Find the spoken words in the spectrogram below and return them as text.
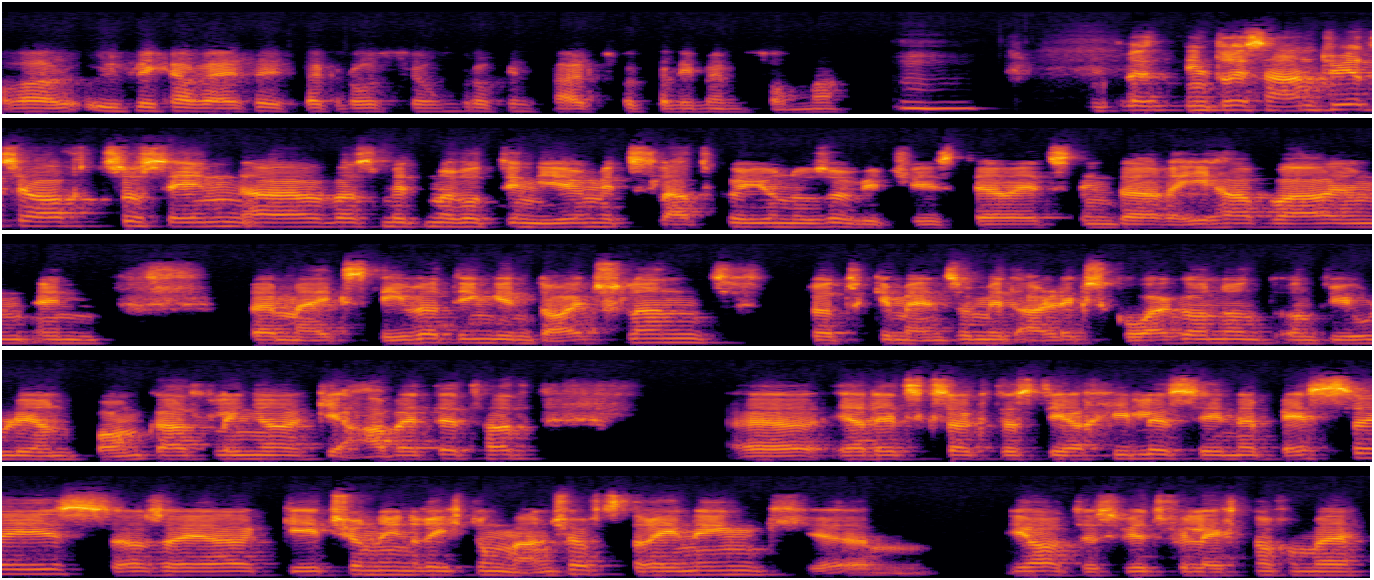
aber üblicherweise ist der große Umbruch in Salzburg dann immer im Sommer. Mhm. Interessant wird es ja auch zu sehen, äh, was mit dem Routinier mit Slatko Junusovic ist, der jetzt in der Rehab war in, in, bei Mike Steverding in Deutschland, dort gemeinsam mit Alex Gorgon und, und Julian Baumgartlinger gearbeitet hat. Äh, er hat jetzt gesagt, dass die Achillessehne besser ist. Also er geht schon in Richtung Mannschaftstraining. Ähm, ja, das wird vielleicht noch einmal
